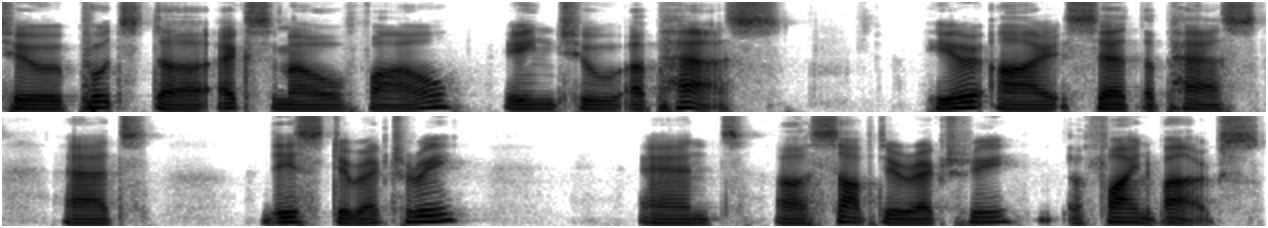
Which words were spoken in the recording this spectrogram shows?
to put the XML file into a path. Here I set the path at this directory and a subdirectory, FindBugs.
